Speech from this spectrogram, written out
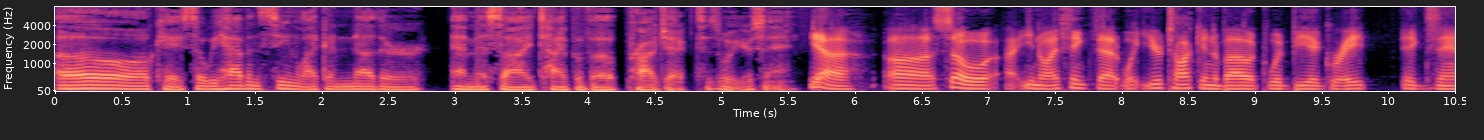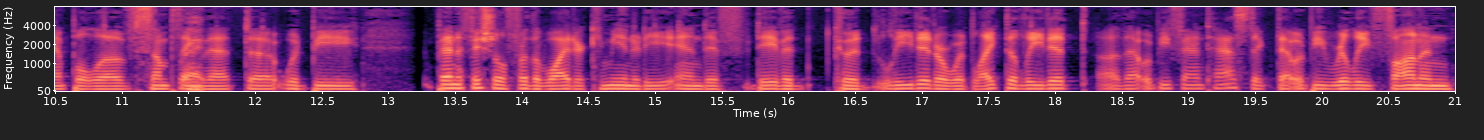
Oh, okay. So we haven't seen like another MSI type of a project is what you're saying. Yeah. Uh, so you know, I think that what you're talking about would be a great example of something right. that uh, would be beneficial for the wider community. And if David could lead it or would like to lead it, uh, that would be fantastic. That would be really fun and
